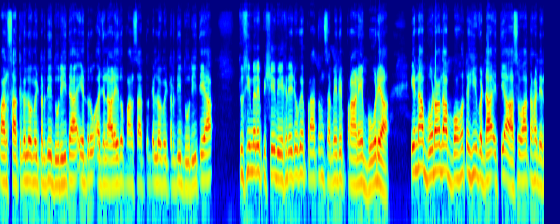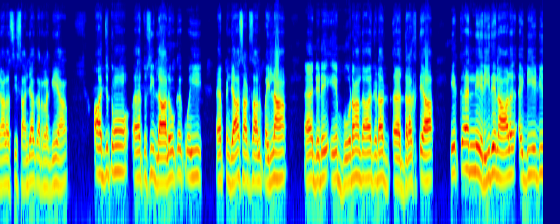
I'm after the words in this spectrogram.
5-7 ਕਿਲੋਮੀਟਰ ਦੀ ਦੂਰੀ ਤੇ ਆ, ਇਧਰੋਂ ਅਜਨਾਲੇ ਤੋਂ 5-7 ਕਿਲੋਮੀਟਰ ਦੀ ਦੂਰੀ ਤੇ ਆ ਤੁਸੀਂ ਮੇਰੇ ਪਿੱਛੇ ਵੇਖ ਰਹੇ ਜੋ ਕਿ ਪੁਰਾਤਨ ਸਮੇਂ ਦੇ ਪੁਰਾਣੇ ਬੋਰਡ ਆ ਇਹਨਾਂ ਬੋਰਡਾਂ ਦਾ ਬਹੁਤ ਹੀ ਵੱਡਾ ਇਤਿਹਾਸ ਵਾ ਤੁਹਾਡੇ ਨਾਲ ਅਸੀਂ ਸਾਂਝਾ ਕਰਨ ਲੱਗੇ ਆ ਅੱਜ ਤੋਂ ਤੁਸੀਂ ਲਾ ਲਓ ਕਿ ਕੋਈ 50-60 ਸਾਲ ਪਹਿਲਾਂ ਜਿਹੜੇ ਇਹ ਬੋਰਡਾਂ ਦਾ ਜਿਹੜਾ ਅਹ, ਦਰਖਤ ਆ ਇੱਕ ਹਨੇਰੀ ਦੇ ਨਾਲ ਐਡੀ ਐਡੀ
